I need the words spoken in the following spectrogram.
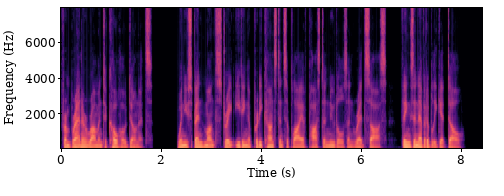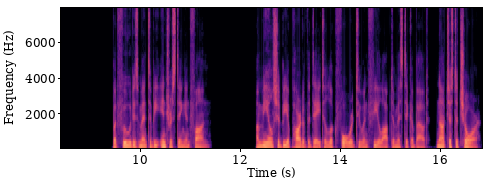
from Branner ramen to CoHo donuts, when you spend months straight eating a pretty constant supply of pasta noodles and red sauce, things inevitably get dull. But food is meant to be interesting and fun. A meal should be a part of the day to look forward to and feel optimistic about, not just a chore.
